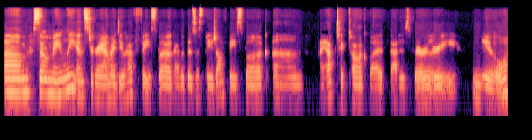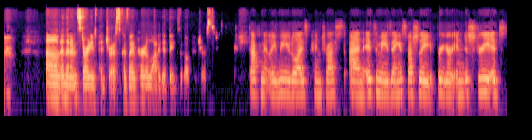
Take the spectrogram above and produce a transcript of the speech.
Um, so mainly Instagram. I do have Facebook. I have a business page on Facebook. Um, I have TikTok, but that is very new. Um, and then I'm starting Pinterest because I've heard a lot of good things about Pinterest. Definitely. We utilize Pinterest and it's amazing, especially for your industry. It's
